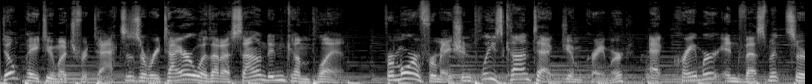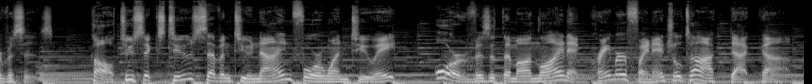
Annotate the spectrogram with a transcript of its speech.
Don't pay too much for taxes or retire without a sound income plan. For more information, please contact Jim Kramer at Kramer Investment Services. Call 262 729 4128 or visit them online at kramerfinancialtalk.com.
